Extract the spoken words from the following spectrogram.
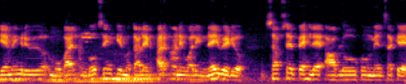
गेमिंग रिव्यू मोबाइल अनबॉक्सिंग के मुतालिक हर आने वाली नई वीडियो सबसे पहले आप लोगों को मिल सके।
